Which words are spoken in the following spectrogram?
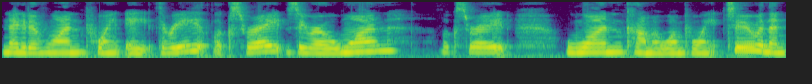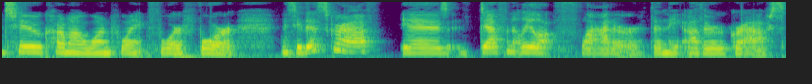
Negative 1.83 looks right. 0, 1 looks right. 1 comma 1.2 and then 2 comma 1.44. And see this graph is definitely a lot flatter than the other graphs.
